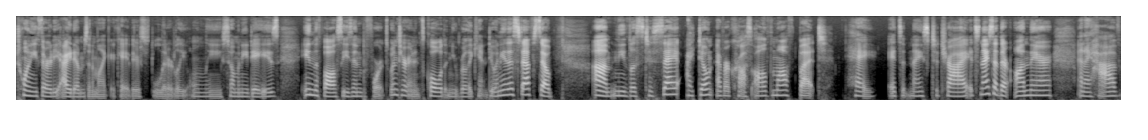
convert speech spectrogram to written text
20, 30 items, and I'm like, okay, there's literally only so many days in the fall season before it's winter and it's cold, and you really can't do any of this stuff. So, um, needless to say, I don't ever cross all of them off, but hey, it's nice to try. It's nice that they're on there and I have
